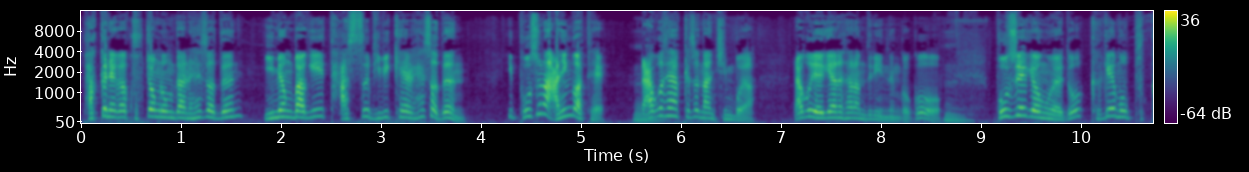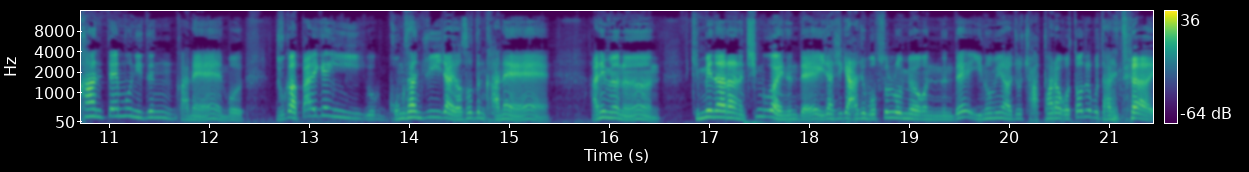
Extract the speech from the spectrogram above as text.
박근혜가 국정농단을 해서든 이명박이 다스 비비케를 해서든 이 보수는 아닌 것 같아. 음. 라고 생각해서 난 진보야. 라고 얘기하는 사람들이 있는 거고 음. 보수의 경우에도 그게 뭐 북한 때문이든 간에 뭐 누가 빨갱이 공산주의자여서든 간에 아니면은 김민아라는 친구가 있는데 이 자식이 아주 몹쓸 놈이었는데 이놈이 아주 좌파라고 떠들고 다니더라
